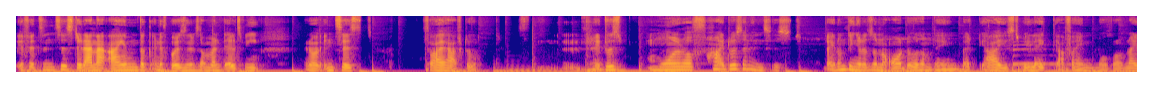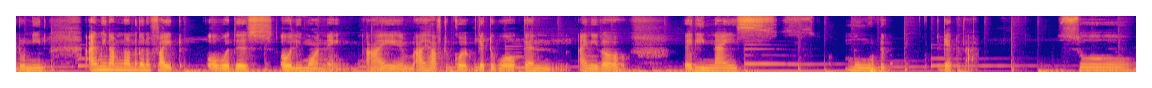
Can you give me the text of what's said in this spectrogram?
if it's insisted. And I, am the kind of person if someone tells me you know insist so i have to. It was more of huh, it was an insist. I don't think it was an order or something but yeah i used to be like yeah fine no problem. I don't need i mean i'm not gonna fight over this early morning. I am i have to go get to work and i need a very nice mood to get to that. So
